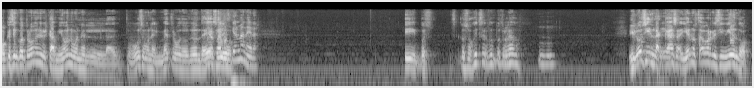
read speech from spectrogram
O que se encontró en el camión o en el autobús o en el metro, donde, donde haya sido. De cualquier manera. Y pues los ojitos se le fueron para otro lado. Y luego si en la casa ya no estaba recibiendo,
